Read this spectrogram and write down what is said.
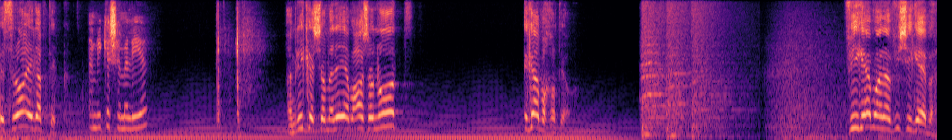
إسراء إجابتك أمريكا الشمالية. أمريكا الشمالية ب 10 نقط. إجابة خاطئة. في إجابة ولا مفيش إجابة؟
